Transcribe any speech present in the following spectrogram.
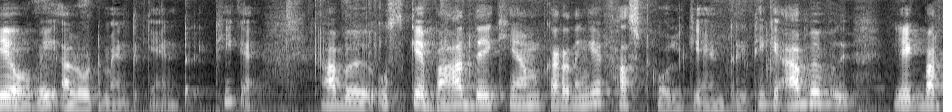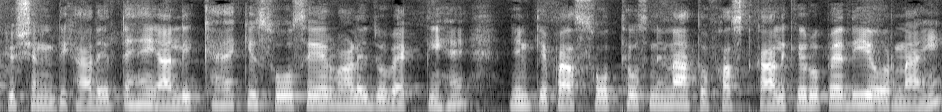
ये हो गई अलॉटमेंट की एंट्री ठीक है? अब उसके बाद देखिए हम कर देंगे फ़र्स्ट कॉल की एंट्री, ठीक है? अब एक बार क्वेश्चन दिखा देते हैं। यहाँ लिखा है कि सौ शेयर वाले जो व्यक्ति हैं, जिनके पास सौ थे, उसने ना तो फ़र्स्ट कॉल के रुपए दिए और ना ही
